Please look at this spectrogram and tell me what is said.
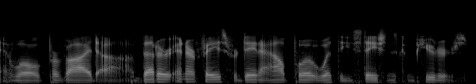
and will provide a better interface for data output with the station's computers.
